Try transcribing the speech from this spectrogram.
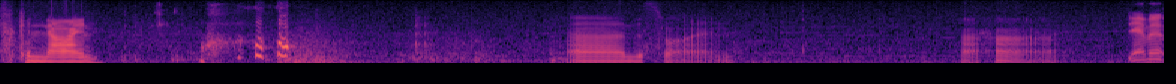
Fucking nine. uh, this one. Uh huh. Damn it.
